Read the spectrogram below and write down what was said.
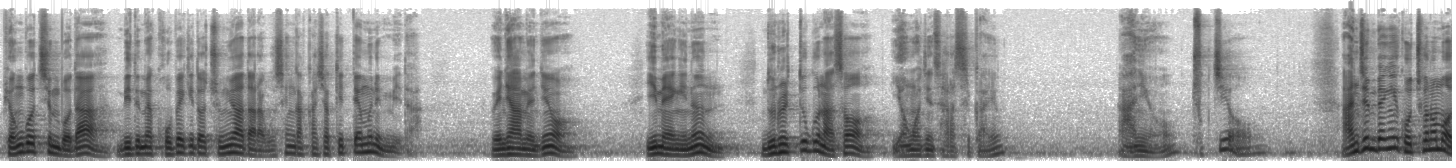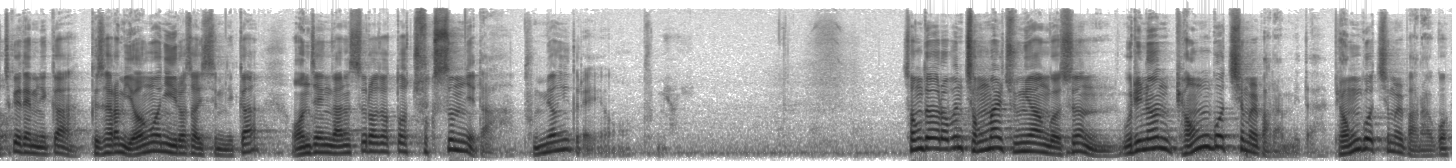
병고침보다 믿음의 고백이 더 중요하다라고 생각하셨기 때문입니다. 왜냐하면요. 이 맹인은 눈을 뜨고 나서 영원히 살았을까요? 아니요. 죽지요. 안전병이 고쳐놓으면 어떻게 됩니까? 그 사람 영원히 일어서 있습니까? 언젠가는 쓰러져 또 죽습니다. 분명히 그래요. 성도 여러분, 정말 중요한 것은 우리는 병 고침을 바랍니다. 병 고침을 바라고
